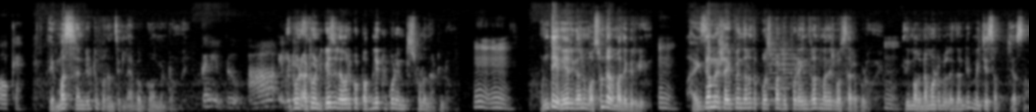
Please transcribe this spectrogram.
okay they must send it to forensic lab of government ఉంది కానీ ఇప్పుడు ఆ అటువంటి అటువంటి కేసులు ఎవరికి పబ్లిక్ కూడా ఇంట్రెస్ట్ ఉండదు అట్లు. మ్మ్, ఉంటే రేర్ గాను వస్తుంటారు మా దగ్గరికి. ఆ ఎగ్జామినేషన్ అయిపోయిన తర్వాత పోస్ట్ మార్టం రిపోర్ట్ అయిన తర్వాత మా దగ్గరికి వస్తారు అప్పుడు. ఇది మాకు నమ్మటం లేదంటే మేము చేస్తాం చేస్తాం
